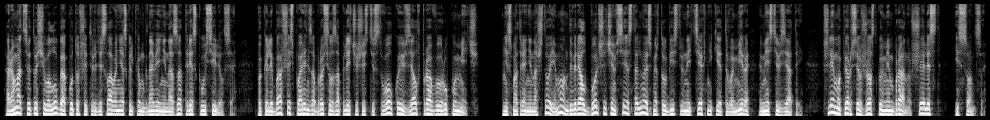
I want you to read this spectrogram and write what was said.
Аромат цветущего луга, окутавший Твердислава несколько мгновений назад, резко усилился. Поколебавшись, парень забросил за плечи шестистволку и взял в правую руку меч. Несмотря ни на что, ему он доверял больше, чем все остальной смертоубийственной техники этого мира вместе взятой. Шлем уперся в жесткую мембрану, шелест и солнце.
